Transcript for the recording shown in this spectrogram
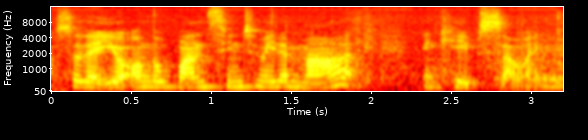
so that you're on the one centimeter mark and keep sewing.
